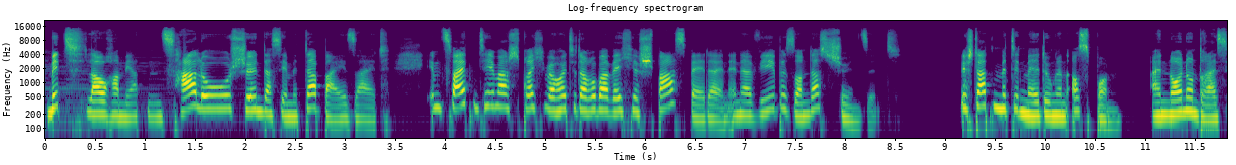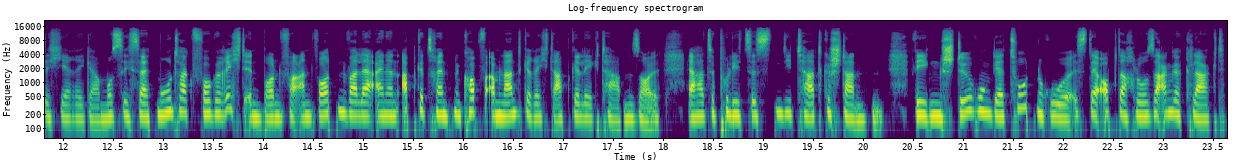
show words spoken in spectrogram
Mit Laura Mertens. Hallo, schön, dass ihr mit dabei seid. Im zweiten Thema sprechen wir heute darüber, welche Spaßbäder in NRW besonders schön sind. Wir starten mit den Meldungen aus Bonn. Ein 39-Jähriger muss sich seit Montag vor Gericht in Bonn verantworten, weil er einen abgetrennten Kopf am Landgericht abgelegt haben soll. Er hatte Polizisten die Tat gestanden. Wegen Störung der Totenruhe ist der Obdachlose angeklagt.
